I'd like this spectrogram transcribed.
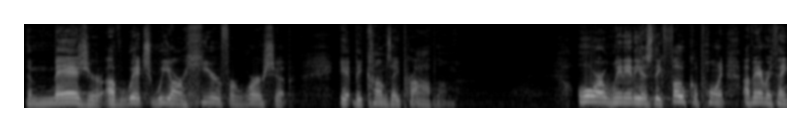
the measure of which we are here for worship, it becomes a problem or when it is the focal point of everything.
